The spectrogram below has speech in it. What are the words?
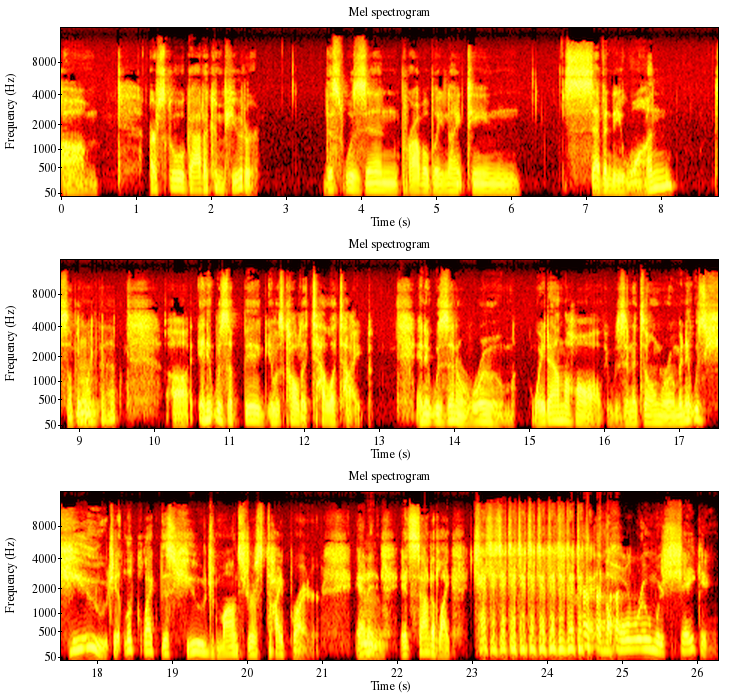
um, our school got a computer. This was in probably 1971, something Mm. like that. Uh, and it was a big, it was called a teletype. And it was in a room way down the hall. It was in its own room and it was huge. It looked like this huge, monstrous typewriter. And it, it sounded like, and the whole room was shaking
